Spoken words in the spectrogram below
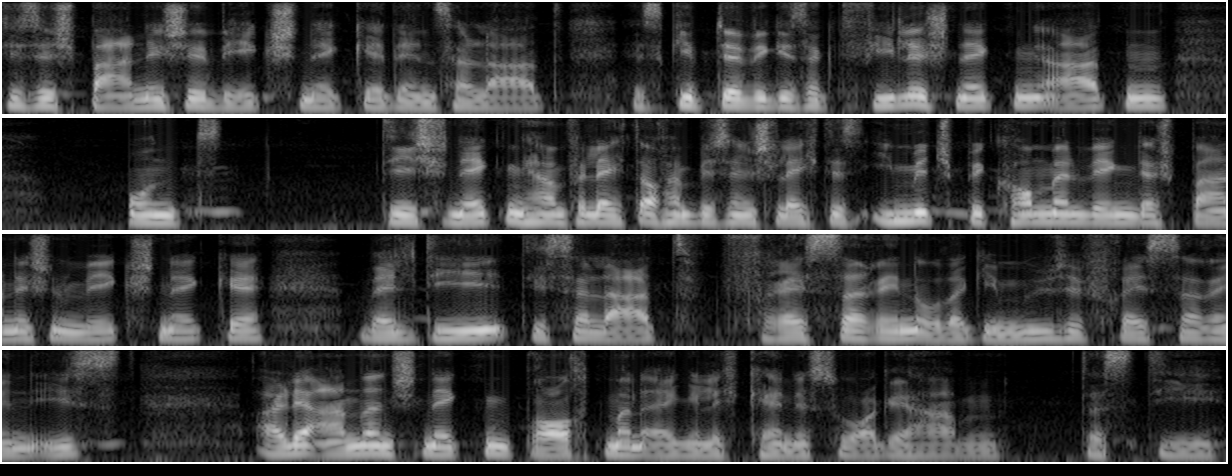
diese spanische Wegschnecke den Salat. Es gibt ja, wie gesagt, viele Schneckenarten und die Schnecken haben vielleicht auch ein bisschen schlechtes Image bekommen wegen der spanischen Wegschnecke, weil die die Salatfresserin oder Gemüsefresserin ist. Alle anderen Schnecken braucht man eigentlich keine Sorge haben dass die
